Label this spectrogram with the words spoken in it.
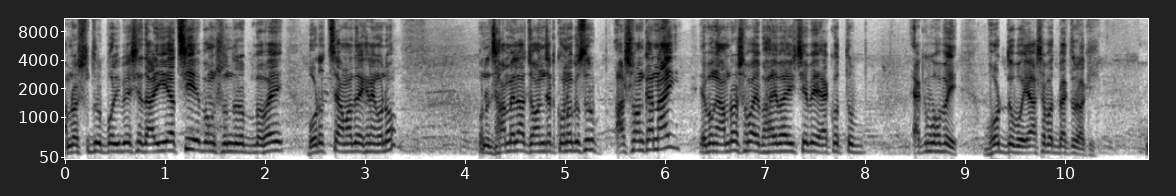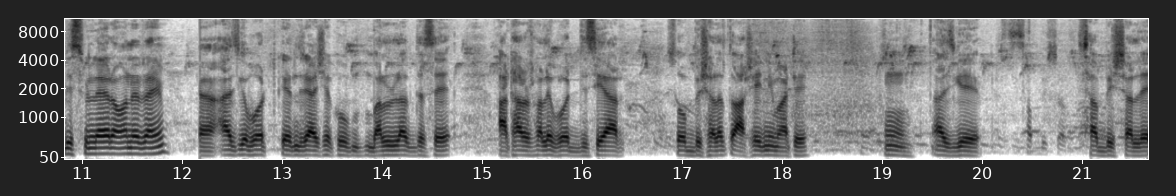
আমরা সুন্দর পরিবেশে দাঁড়িয়ে আছি এবং সুন্দরভাবে ভোট হচ্ছে আমাদের এখানে কোনো কোনো ঝামেলা ঝঞ্ঝাট কোনো কিছুর আশঙ্কা নাই এবং আমরা সবাই ভাই ভাই হিসেবে একত্র একভাবে ভোট দেবো, এই আশাবাদ ব্যক্ত রাখি। বিসমুল্লাহ রহমানের রাহিম। আজকে ভোট কেন্দ্রে এসে খুব ভালো লাগতেছে। আঠারো সালে ভোট দিছি আর চব্বিশ সালে তো আসেইনি মাঠে। হুম, আজকে ছাব্বিশ সালে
